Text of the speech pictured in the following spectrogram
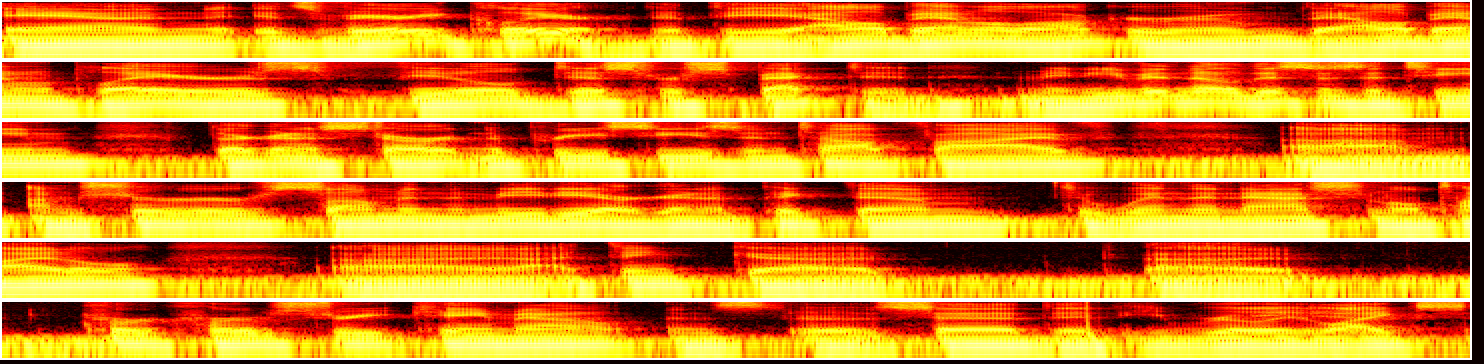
And it's very clear that the Alabama locker room, the Alabama players feel disrespected. I mean, even though this is a team they're going to start in the preseason top five, um, I'm sure some in the media are going to pick them to win the national title. Uh, I think uh, uh, Kirk Herbstreit came out and uh, said that he really likes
